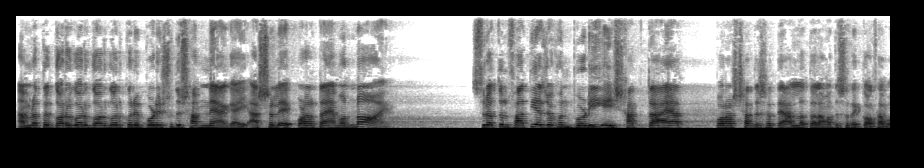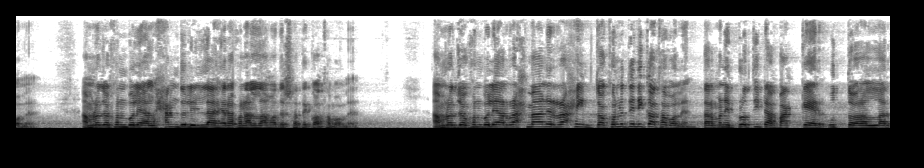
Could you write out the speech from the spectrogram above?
আমরা তো গড়গড় গড়গড় করে পড়ে শুধু সামনে আগাই। আসলে পড়াটা এমন নয়। সুরাতুল ফাতিয়া যখন পড়ি, এই সাতটা আয়াত পড়ার সাথে সাথে আল্লাহ তালা আমাদের সাথে কথা বলে। আমরা যখন বলি, আলহামদুলিল্লাহ তখন আল্লাহ আমাদের সাথে কথা বলে। আমরা যখন বলি আর রহমানের রাহিম তখনও তিনি কথা বলেন। তার মানে প্রতিটা বাক্যের উত্তর আল্লাহর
